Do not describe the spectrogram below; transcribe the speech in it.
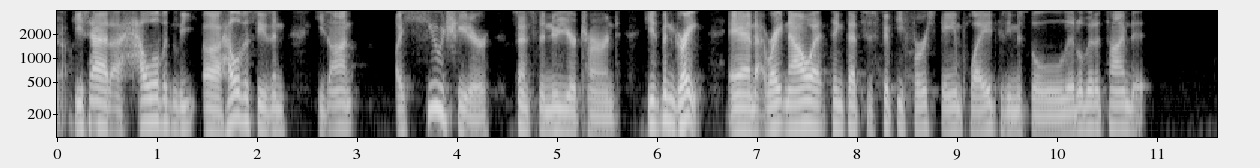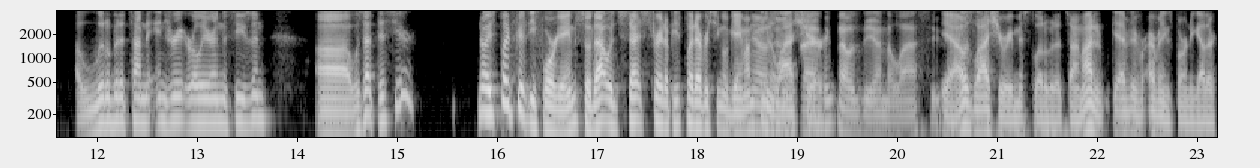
Yeah. He's had a hell of a uh, hell of a season. He's on a huge heater since the new year turned. He's been great. And right now, I think that's his 51st game played because he missed a little bit of time to a little bit of time to injury earlier in the season. Uh, was that this year? No, he's played 54 games, so that would start straight up. He's played every single game. I'm yeah, thinking last say, year. I think that was the end of last season. Yeah, I was last year. He missed a little bit of time. I everything's blurring together,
